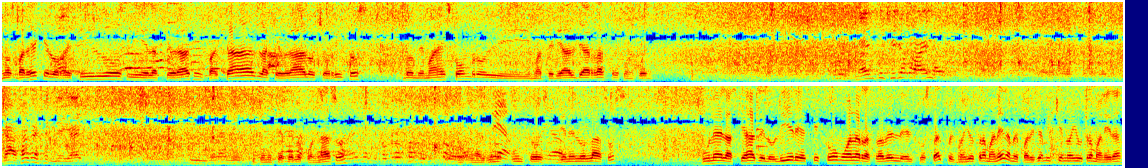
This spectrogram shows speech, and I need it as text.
nos parece que los residuos y las quebradas impactadas, la quebrada, los chorritos, donde más escombro y material de arrastre se encuentra. ¿No hay un cuchillo por ahí? Ya, sálgase en medio ahí. Tienen que hacerlo con lazo. En algunos puntos vienen los lazos. Una de las quejas de los líderes es que cómo van a arrastrar el, el, costal, pues no hay otra manera. Me parece a mí que no hay otra manera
